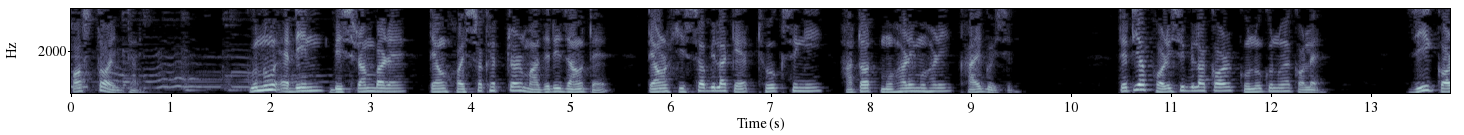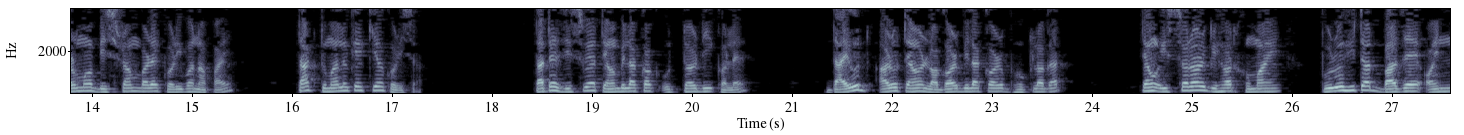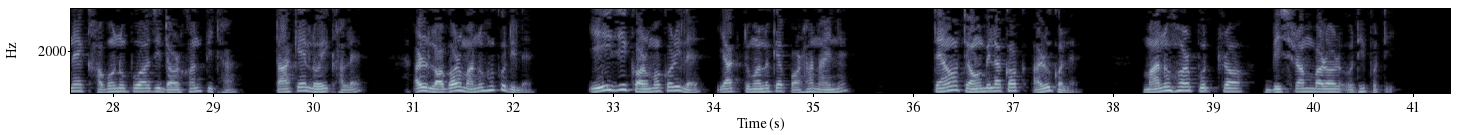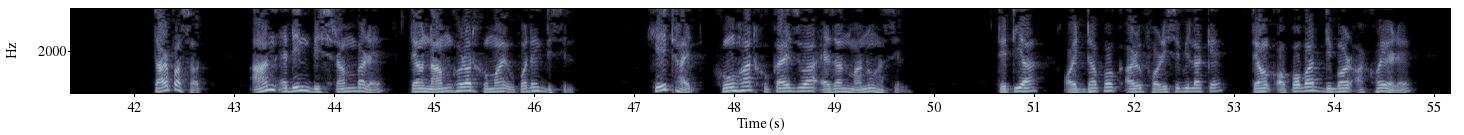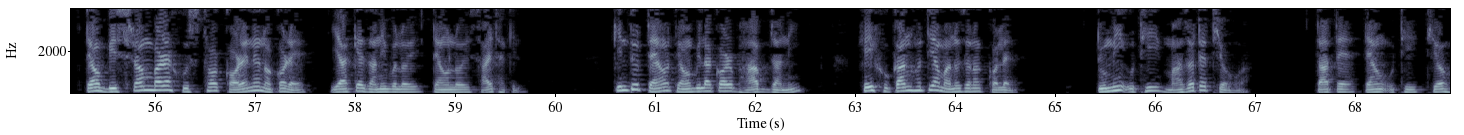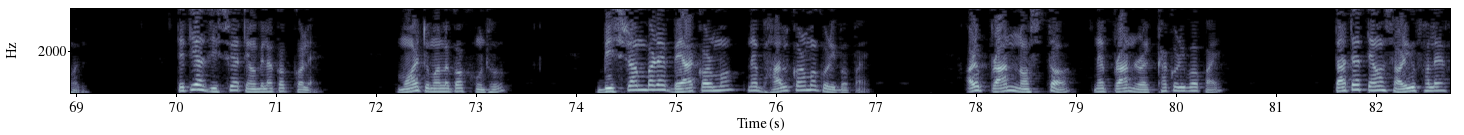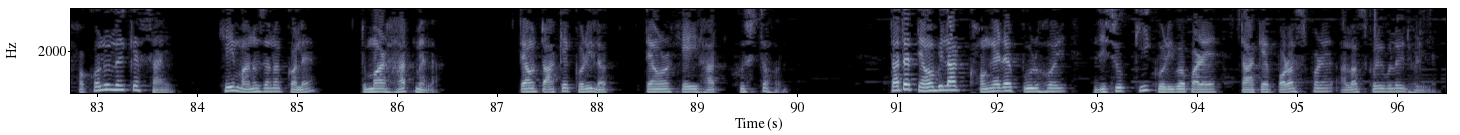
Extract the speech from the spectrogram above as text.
ষষ্ঠ অধ্যায়। কোনো এদিন বিশ্ৰামবাৰে তেওঁ শস্যক্ষেত্ৰৰ মাজেদি যাওঁতে তেওঁৰ শিষ্যবিলাকে থোক ছিঙি হাতত মোহাৰি মোহাৰি খাই গৈছিল। তেতিয়া ফৰিচীবিলাকৰ কোনো কোনোৱে কলে যি কৰ্ম বিশ্ৰামবাৰে কৰিব নাপায় তাক তোমালোকে কিয় কৰিছা? তাতে যীশুৱে তেওঁবিলাকক উত্তৰ দি কলে ডায়ুদ আৰু তেওঁৰ লগৰবিলাকৰ ভোক লগাত তেওঁ ঈশ্বৰৰ গৃহত সোমাই পুৰোহিতত বাজে অন্যে খাব নোপোৱা যি দৰ্শন পিঠা তাকে লৈ খালে আৰু লগৰ মানুহকো দিলে। এই যি কৰ্ম কৰিলে ইয়াক তোমালোকে পঢ়া নাইনে? তেওঁ তেওঁবিলাকক আৰু কলে মানুহৰ পুত্ৰ বিশ্ৰামবাৰৰ অধিপতি। তাৰ পাছত আন এদিন বিশ্ৰামবাৰে তেওঁ নামঘৰত সোমাই উপদেশ দিছিল। সেই ঠাইত সোঁহাত শুকাই যোৱা এজন মানুহ আছিল। তেতিয়া অধ্যাপক আৰু ফৰিচীবিলাকে তেওঁক অপবাদ দিবৰ আশয়েৰে তেওঁ বিশ্ৰামবাৰে সুস্থ কৰে নে নকৰে ইয়াকে জানিবলৈ তেওঁলৈ চাই থাকিল। কিন্তু তেওঁ তেওঁবিলাকৰ ভাৱ জানি সেই শুকানহতীয়া মানুহজনক কলে তুমি উঠি মাজতে থিয় হোৱা। তাতে তেওঁ উঠি থিয় হল। তেতিয়া যীশুৱে তেওঁবিলাকক কলে মই তোমালোকক সোধো বিশ্ৰামবাৰে বেয়া কৰ্ম নে ভাল কৰ্ম কৰিব পায়? আৰু প্ৰাণ নষ্ট নে প্ৰাণ ৰক্ষা কৰিব পায়? তাতে তেওঁ চাৰিওফালে সকলোলৈকে চাই সেই মানুহজনক কলে তোমাৰ হাত মেলা। তেওঁ তাকে কৰিলত তেওঁৰ সেই হাত সুস্থ হল। তাতে তেওঁবিলাক খঙেৰে পূৰ হৈ যীচুক কি কৰিব পাৰে তাকে পৰস্পৰে আলোচ কৰিবলৈ ধৰিলে।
